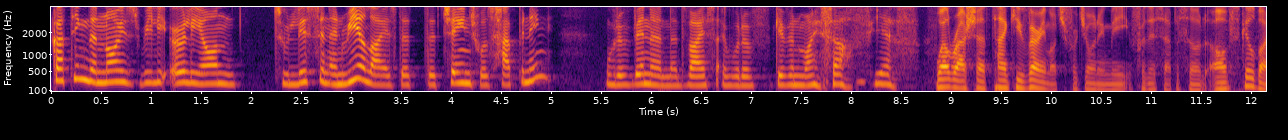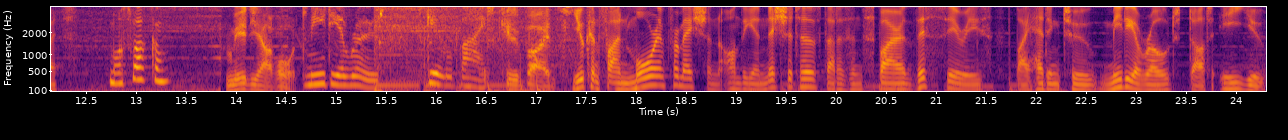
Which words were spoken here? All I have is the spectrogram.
cutting the noise really early on to listen and realize that the change was happening would have been an advice I would have given myself, yes. Well, Rasha, thank you very much for joining me for this episode of Skill Bites. Most welcome. Media Road. Media Road. Skill Bites. Skill Bites. You can find more information on the initiative that has inspired this series by heading to mediaroad.eu.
